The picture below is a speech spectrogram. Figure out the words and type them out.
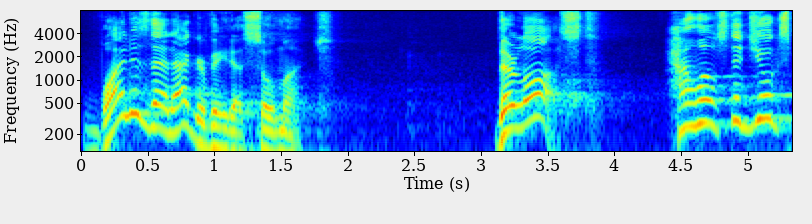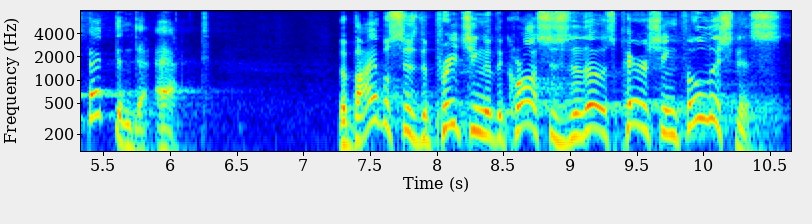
Why does that aggravate us so much? They're lost. How else did you expect them to act? The Bible says the preaching of the cross is to those perishing foolishness.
